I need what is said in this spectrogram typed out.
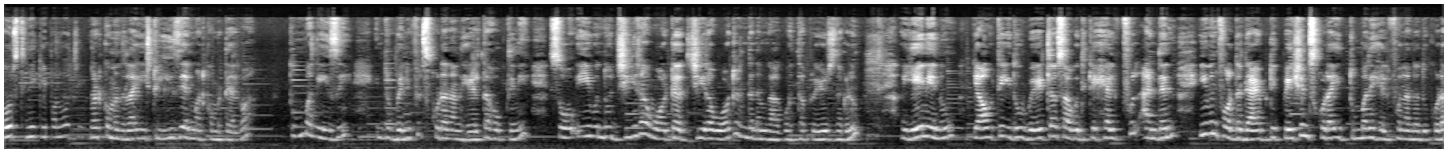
ತೋರಿಸ್ತೀನಿ. ಕೀಪ್ ಆನ್ ವಾಚಿಂಗ್ ನಡ್ಕೊಂಬಂದಲ್ಲ ಇಷ್ಟು ಈಸಿಯಾಗಿ ಮಾಡ್ಕೊಂಬಿಟ್ಟೆ ಅಲ್ವಾ? ತುಂಬಾ ಈಸಿ ಇದ್ರ ಬೆನಿಫಿಟ್ಸ್ ಕೂಡ ನಾನು ಹೇಳ್ತಾ ಹೋಗ್ತೀನಿ. ಸೊ ಈ ಒಂದು ಜೀರಾ ವಾಟರ್ ಜೀರಾ ವಾಟರಿಂದ ನಮ್ಗೆ ಆಗುವಂಥ ಪ್ರಯೋಜನಗಳು, ಏನೇನು ಯಾವ ಇದು ವೆಯ್ಟ್ ಲಾಸ್ ಆಗೋದಕ್ಕೆ helpful and then even for the diabetic patients ಕೂಡ ಇದು ತುಂಬಾ ಹೆಲ್ಪ್ಫುಲ್ ಅನ್ನೋದು ಕೂಡ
